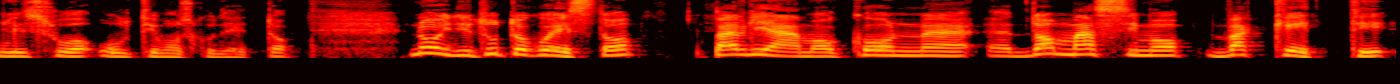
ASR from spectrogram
il suo ultimo scudetto. Noi di tutto questo parliamo con eh, Don Massimo Vacchetti,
